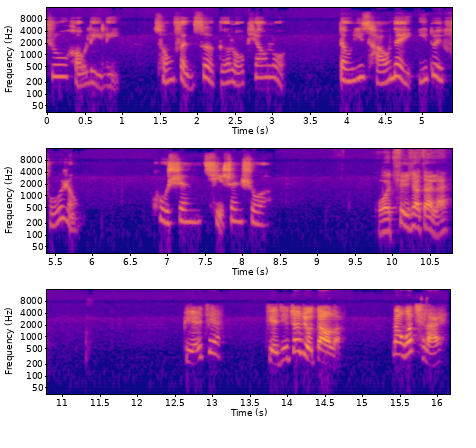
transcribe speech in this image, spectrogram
诸侯丽丽，从粉色阁楼飘落，等于槽内一对芙蓉。沪生起身说：“我去一下再来。”别介，姐姐这就到了。那我起来。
